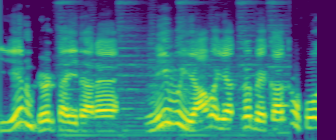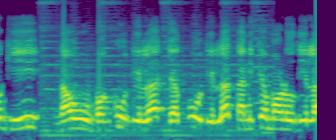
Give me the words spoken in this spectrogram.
ಏನು ಹೇಳ್ತಾ ಇದ್ದಾರೆ? ನೀವು ಯಾವ ಯಾತ್ರೆ ಬೇಕಾದ್ರೂ ಹೋಗಿ, ನಾವು ಬಗ್ಗುವುದಿಲ್ಲ, ಜಗ್ಗುವುದಿಲ್ಲ, ತನಿಖೆ ಮಾಡುವುದಿಲ್ಲ.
